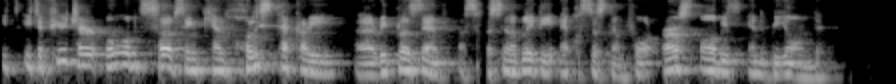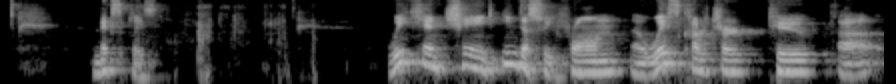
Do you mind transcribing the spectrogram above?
it, it's a future on-orbit servicing can holistically uh, represent a sustainability ecosystem for Earth orbits and beyond. Next, please. We can change industry from uh, waste culture to, uh,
